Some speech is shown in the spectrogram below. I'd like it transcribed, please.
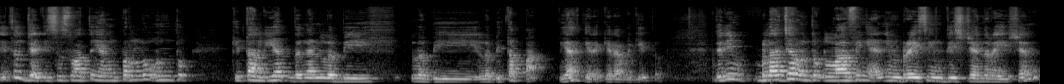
itu jadi sesuatu yang perlu untuk kita lihat dengan lebih lebih lebih tepat ya, kira-kira begitu. Jadi belajar untuk loving and embracing this generation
